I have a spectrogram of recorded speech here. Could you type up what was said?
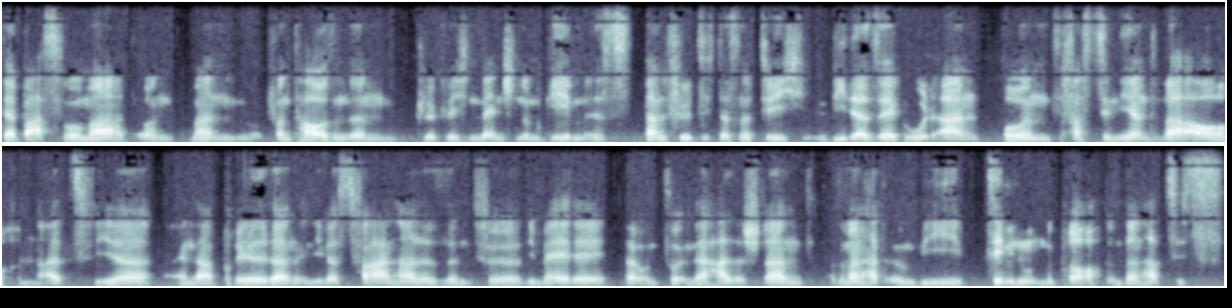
der Bass wummert und man von Tausenden glücklichen Menschen umgeben ist, dann fühlt sich das natürlich wieder sehr gut an. Und faszinierend war auch, als wir Ende April dann in die Westfalenhalle sind für die Mayday und so in der Halle stand. Also man hat irgendwie zehn Minuten gebraucht und dann hat sich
